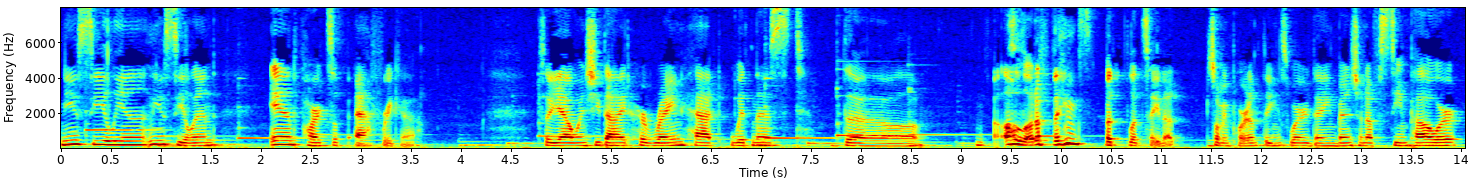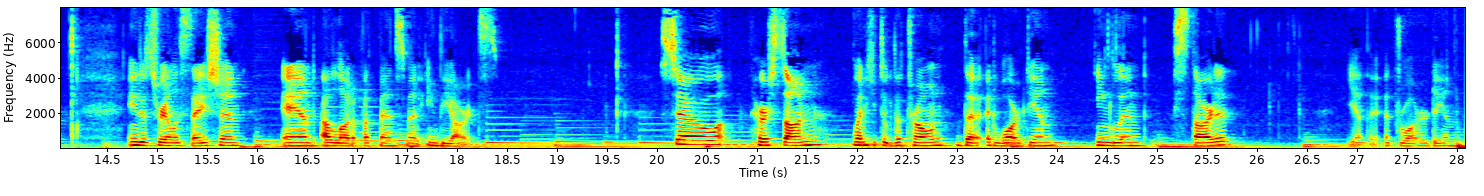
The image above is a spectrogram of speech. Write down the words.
New Zealand, New Zealand, and parts of Africa. So yeah, when she died, her reign had witnessed the a lot of things, but let's say that some important things were the invention of steam power, industrialization, and a lot of advancement in the arts. So, her son, when he took the throne, the Edwardian England started. Yeah, the Edwardian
